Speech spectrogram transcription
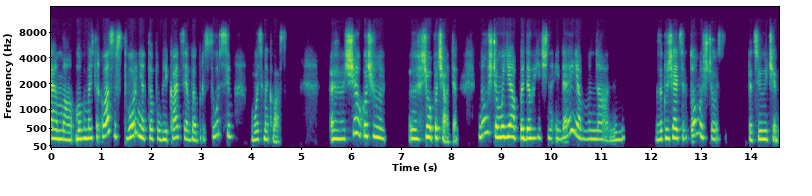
Тема мого майстер-класу створення та публікація веб-ресурсів 8 клас. Е, Що я хочу е, з чого почати? Ну, що моя педагогічна ідея, вона заключається в тому, що працюючи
